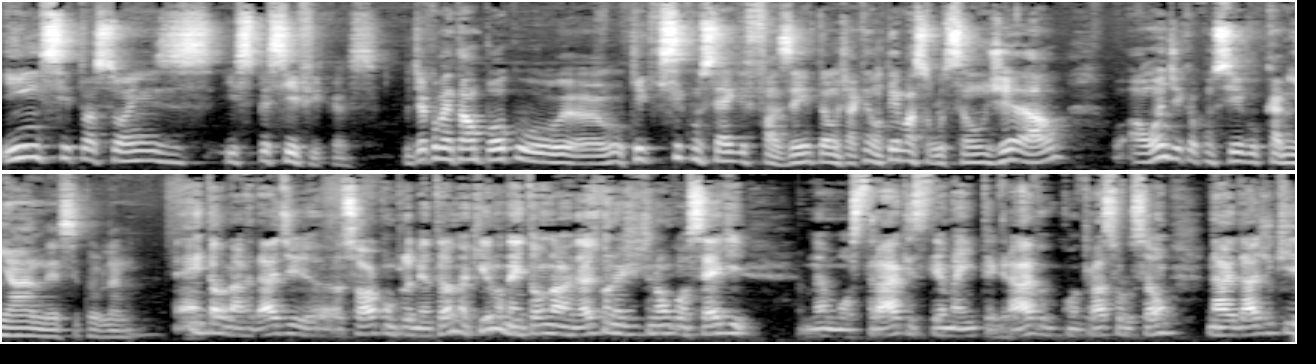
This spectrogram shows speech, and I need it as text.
em situações específicas. Podia comentar um pouco uh, o que, que, se consegue fazer, então, já que não tem uma solução geral, aonde que eu consigo caminhar nesse problema? É, então, na verdade, uh, só complementando aquilo, né? Então, na verdade, quando a gente não consegue né, mostrar que esse sistema é integrável, encontrar a solução, na verdade, o que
